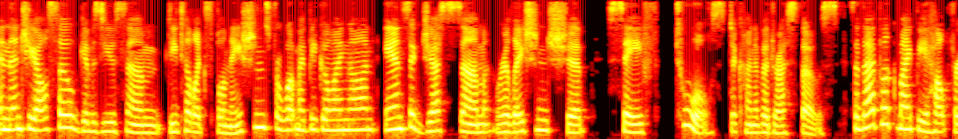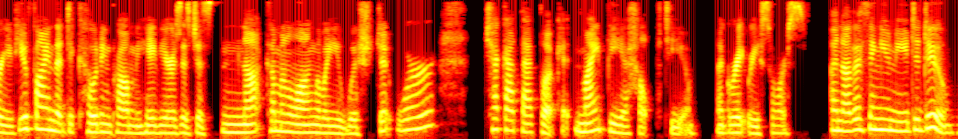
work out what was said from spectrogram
And then she also gives you some detailed explanations for what might be going on and suggests some relationship safe tools to kind of address those. So that book might be a help for you. If you find that decoding problem behaviors is just not coming along the way you wished it were, check out that book. It might be a help to you, a great resource. Another thing you need to do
